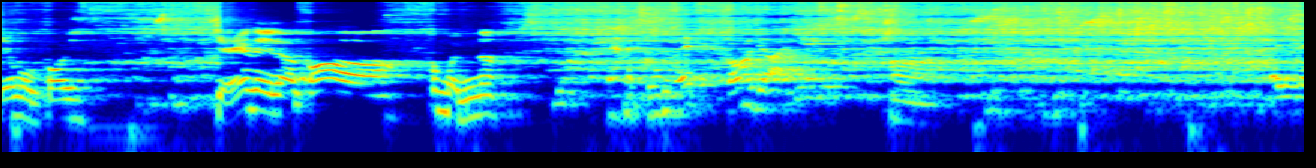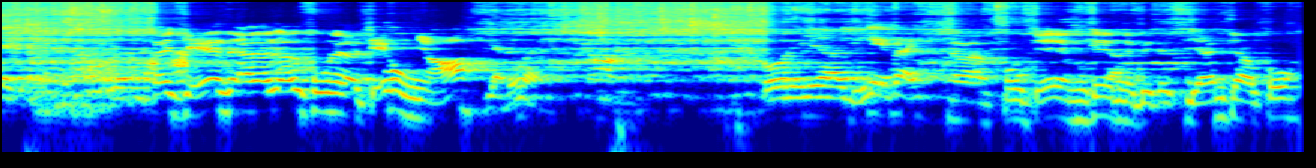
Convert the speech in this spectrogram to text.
trẻ mồ côi. Trẻ đây là có có bệnh đó. cũng biết có anh em. À. đây đây đây trẻ ở, ở, khu này là trẻ còn nhỏ. Dạ đúng rồi. Cô đi uh, giữ em đây. À, cô trẻ em cái em này bị được dạ em chào cô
